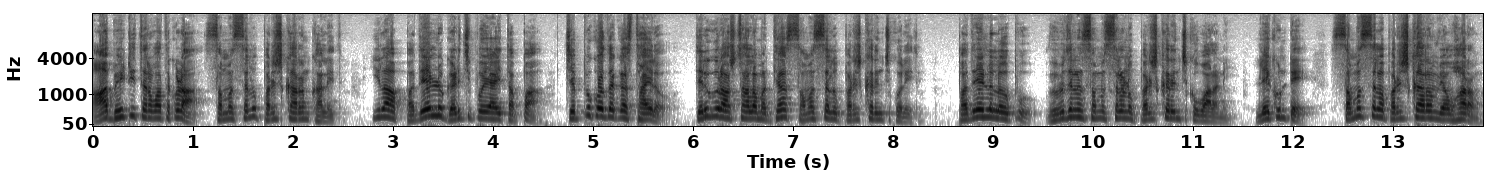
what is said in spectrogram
ఆ భేటీ తర్వాత కూడా సమస్యలు పరిష్కారం కాలేదు. ఇలా పదేళ్ళు గడిచిపోయాయి తప్ప చెప్పుకోదగ్గ స్థాయిలో తెలుగు రాష్ట్రాల మధ్య సమస్యలు పరిష్కరించుకోలేదు. పదేళ్ళలోపు విభజన సమస్యలను పరిష్కరించుకోవాలని లేకుంటే సమస్యల పరిష్కారం వ్యవహారం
